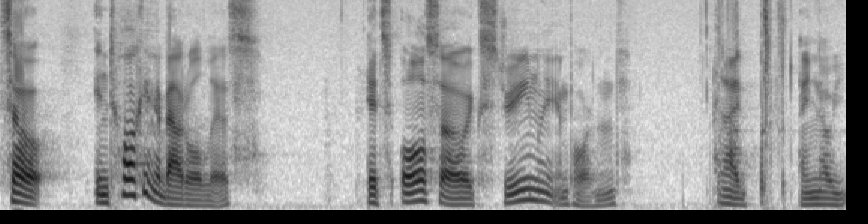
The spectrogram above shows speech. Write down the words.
So, in talking about all this, it's also extremely important, and I, I know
